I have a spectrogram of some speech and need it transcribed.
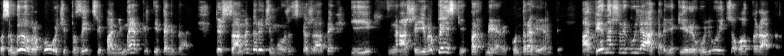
особливо враховуючи позицію пані Меркель і так далі. Те ж саме, до речі, можуть сказати і наші європейські партнери, контрагенти. А де наш регулятор, який регулює цього оператора?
